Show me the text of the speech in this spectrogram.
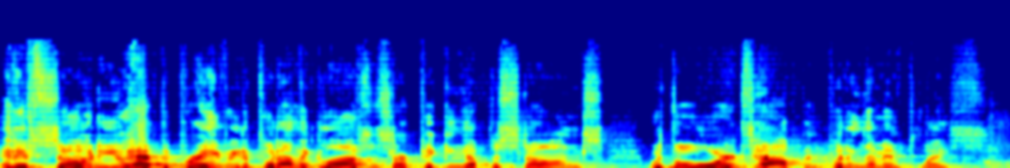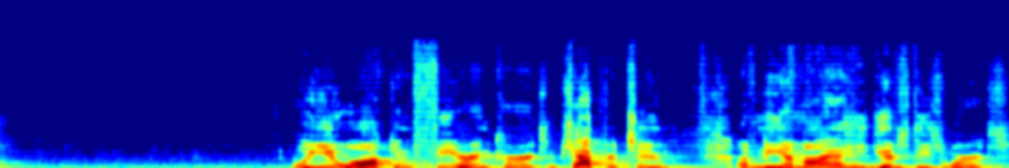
And if so, do you have the bravery to put on the gloves and start picking up the stones with the Lord's help and putting them in place? Will you walk in fear and courage? In chapter 2 of Nehemiah, he gives these words.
